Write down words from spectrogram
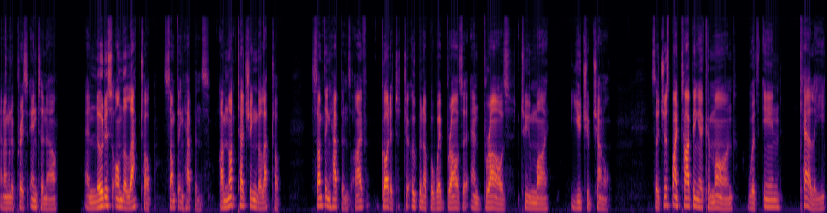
And I'm going to press enter now. And notice on the laptop, something happens. I'm not touching the laptop. Something happens. I've got it to open up a web browser and browse to my YouTube channel. So just by typing a command within Kali,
